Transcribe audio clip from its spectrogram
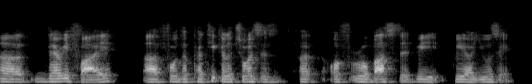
uh, verify uh, for the particular choices uh, of robust that we, we are using.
